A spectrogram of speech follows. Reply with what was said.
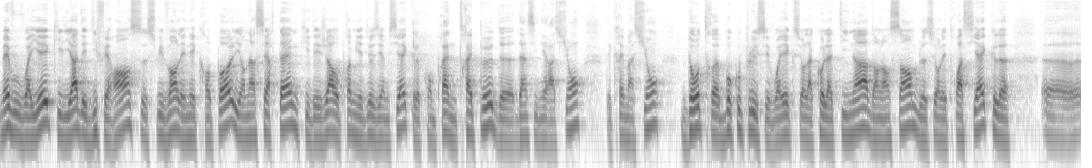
mais vous voyez qu'il y a des différences suivant les nécropoles. Il y en a certaines qui, déjà au 1er et 2e siècle, comprennent très peu d'incinération, de, crémation, d'autres beaucoup plus. Et vous voyez que sur la Colatina, dans l'ensemble, sur les trois siècles, euh,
